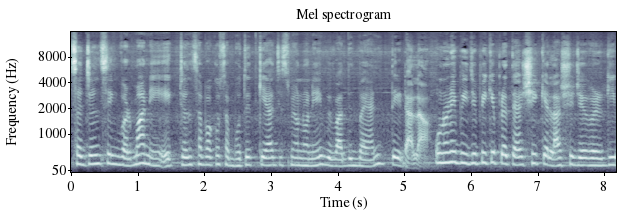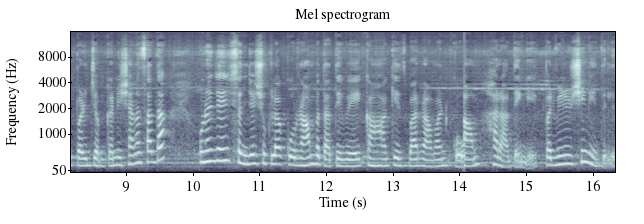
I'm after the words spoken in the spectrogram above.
सज्जन सिंह वर्मा ने एक जनसभा को संबोधित किया, जिसमें उन्होंने विवादित बयान दे डाला। उन्होंने बीजेपी के प्रत्याशी कैलाश विजयवर्गीय पर जमकर निशाना साधा। उन्होंने संजय शुक्ला को राम बताते हुए कहा कि इस बार रावण को राम हरा देंगे। परवीन सिंह दिल्ली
